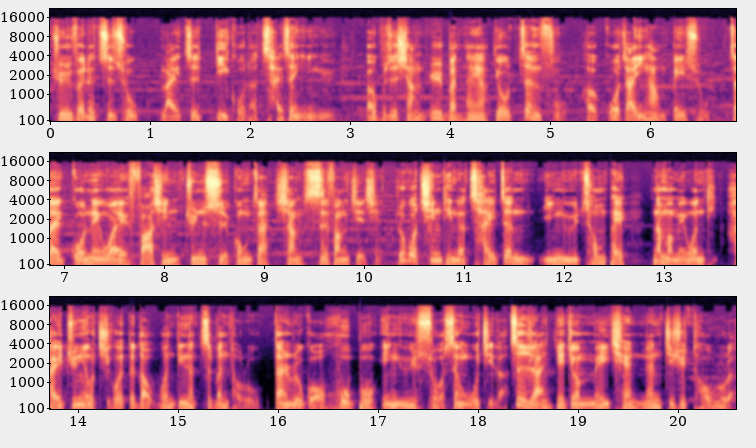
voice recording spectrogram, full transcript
军费的支出来自帝国的财政盈余。而不是像日本那样由政府和国家银行背书，在国内外发行军事公债，向四方借钱。如果清廷的财政盈余充沛，那么没问题，海军有机会得到稳定的资本投入。但如果户部盈余所剩无几了，自然也就没钱能继续投入了。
